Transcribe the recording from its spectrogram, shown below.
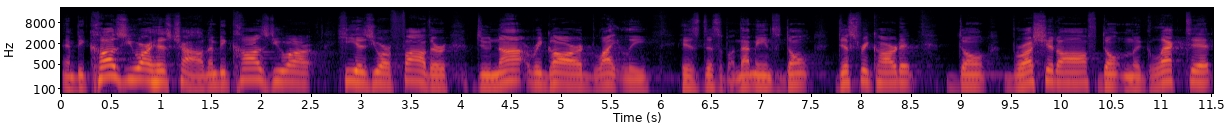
And because you are his child, and because you are, he is your father, do not regard lightly his discipline. That means don't disregard it, don't brush it off, don't neglect it,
